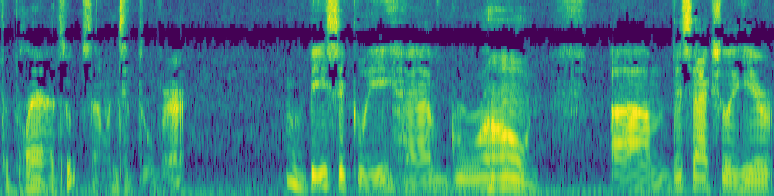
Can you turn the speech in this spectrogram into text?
the plants oops that one tipped over basically have grown. Um, this actually here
